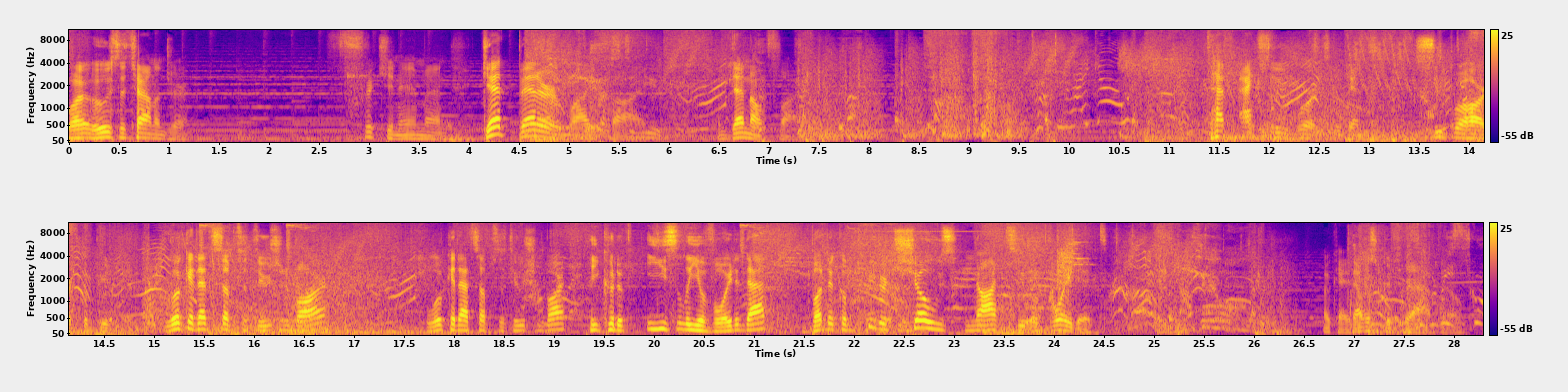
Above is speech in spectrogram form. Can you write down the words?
What? Who's the challenger? Freaking A, man. Get better Wi-Fi. And then I'll fight. That actually works against super hard computer. Look at that substitution bar. Look at that substitution bar. He could have easily avoided that, but the computer chose not to avoid it. Okay, that was good grab, though.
